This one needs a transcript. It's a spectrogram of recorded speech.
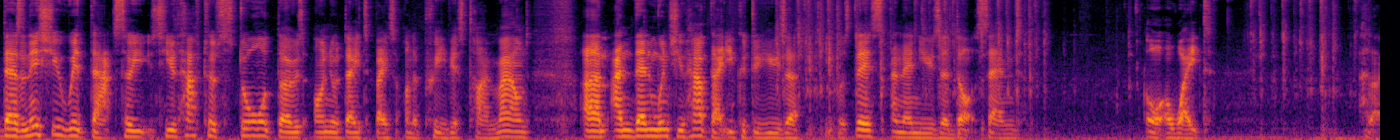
there's an issue with that. So, you, so you'd have to have stored those on your database on a previous time round. Um, and then once you have that, you could do user equals this and then user dot send or await hello.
